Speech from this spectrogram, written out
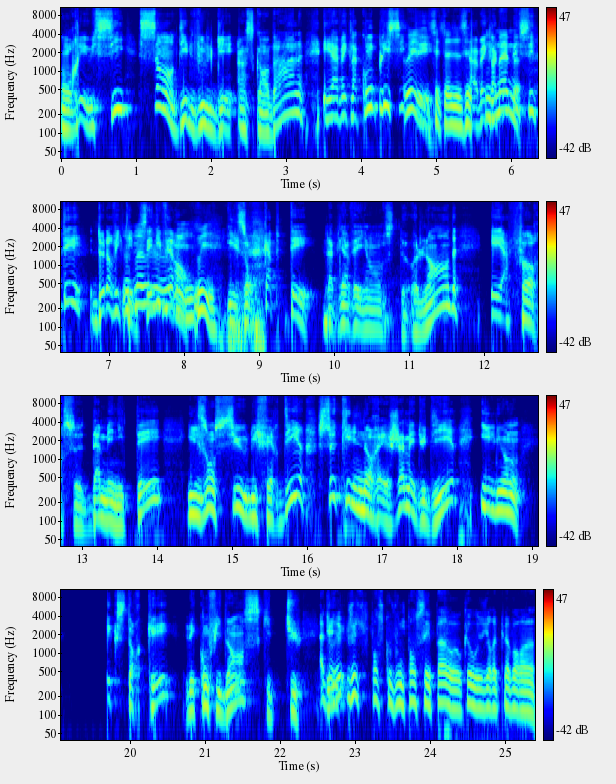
ont réussi sans divulguer un scandale et avec la complicité, avec la complicité de leurs victimes. C'est différent. Ils ont capté la bienveillance de Hollande et à force d'aménité, ils ont su lui faire dire ce qu'il n'aurait jamais dû dire. Ils lui ont extorqué les confidences qui tuent. Attendez, je pense que vous ne pensez pas, au cas où il y aurait pu avoir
